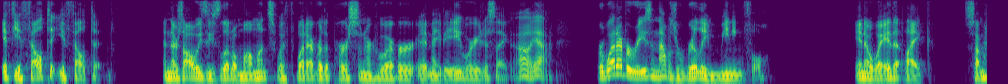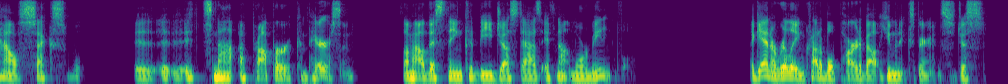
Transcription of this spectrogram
if you felt it, you felt it. And there's always these little moments with whatever the person or whoever it may be where you're just like, oh, yeah, for whatever reason, that was really meaningful in a way that, like, somehow sex, it's not a proper comparison. Somehow this thing could be just as, if not more meaningful. Again, a really incredible part about human experience, just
